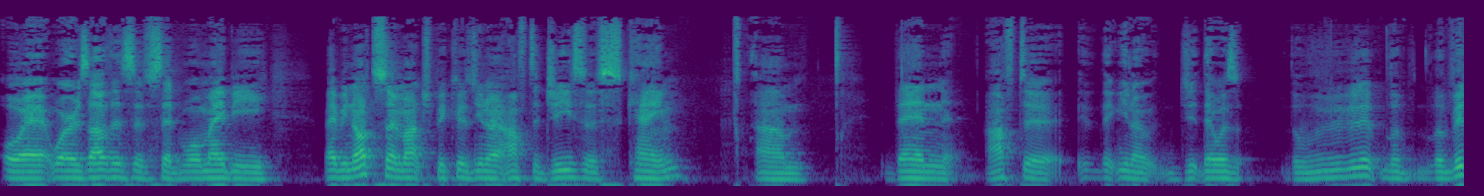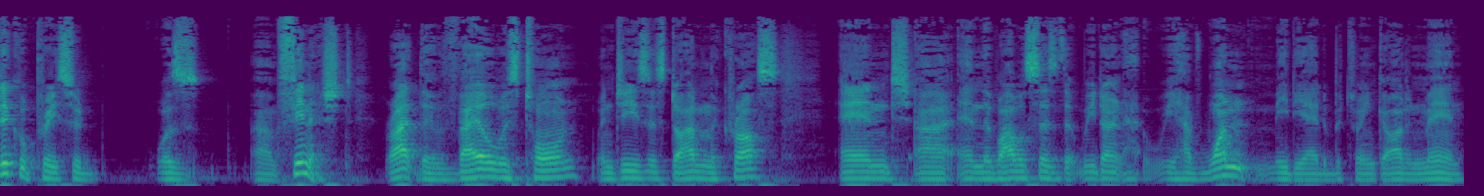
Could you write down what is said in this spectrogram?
or whereas others have said, well, maybe maybe not so much because you know after Jesus came, um, then after you know there was the Levitical priesthood was um, finished, right? The veil was torn when Jesus died on the cross, and uh, and the Bible says that we don't ha- we have one mediator between God and man,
